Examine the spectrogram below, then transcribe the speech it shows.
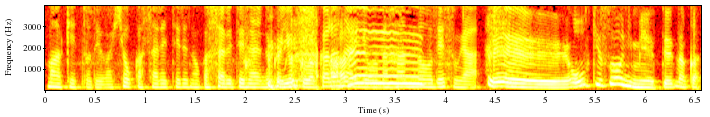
マーケットでは評価されてるのかされてないのかよくわからないような反応ですが、ええー、大きそうに見えてなんか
